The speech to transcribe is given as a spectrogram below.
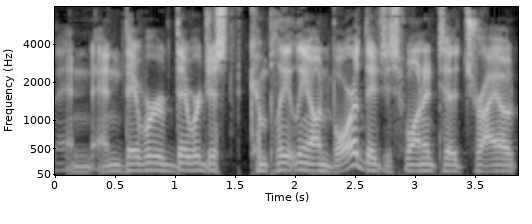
and and they were they were just completely on board. They just wanted to try out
